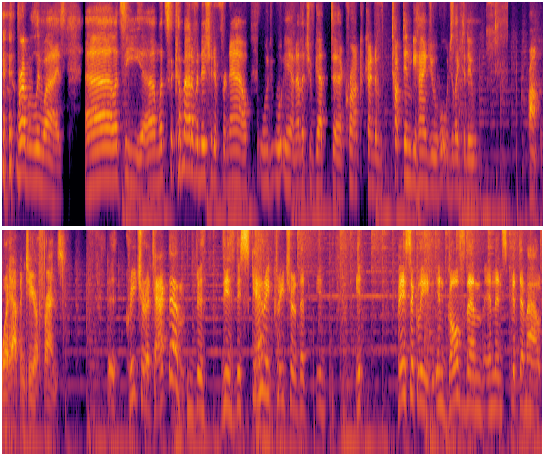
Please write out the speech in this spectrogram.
probably wise. Uh, let's see. Um, let's come out of initiative for now. Yeah, now that you've got uh, Kronk kind of tucked in behind you, what would you like to do? Kronk, what happened to your friends? Uh, creature attacked them. The, the the scary creature that it it basically engulfed them and then spit them out.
